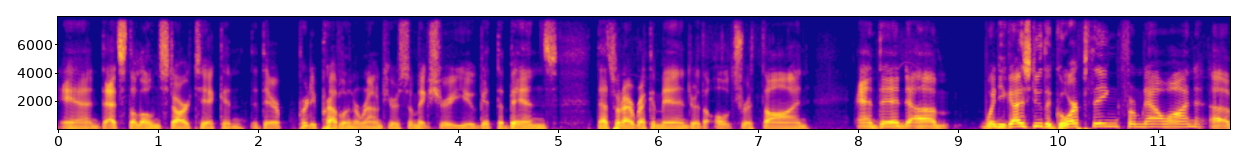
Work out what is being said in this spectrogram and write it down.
and that's the Lone Star tick, and they're pretty prevalent around here. So make sure you get the bends. That's what I recommend, or the Ultrathon, and then. Um, when you guys do the Gorp thing from now on, uh,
